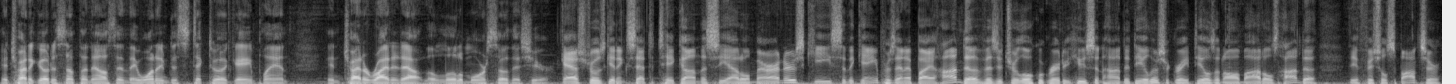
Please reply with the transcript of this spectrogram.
and try to go to something else. And they want him to stick to a game plan and try to ride it out a little more so this year. Astros getting set to take on the Seattle Mariners. Keys to the game presented by Honda. Visit your local Greater Houston Honda dealers for great deals on all models. Honda, the official sponsor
